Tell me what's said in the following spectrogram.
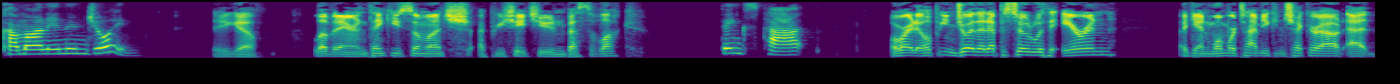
come on in and join. There you go. Love it, Erin. Thank you so much. I appreciate you and best of luck. Thanks, Pat. All right. I hope you enjoyed that episode with Erin. Again, one more time, you can check her out at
